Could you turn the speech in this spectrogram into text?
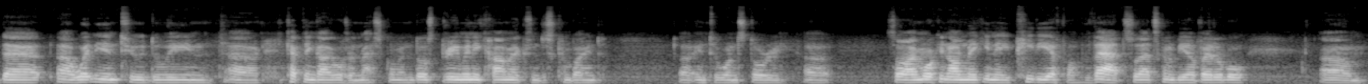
that uh, went into doing uh, Captain Goggles and Maskwoman. Those three mini comics and just combined uh, into one story. Uh, so I'm working on making a PDF of that. So that's going to be available um,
